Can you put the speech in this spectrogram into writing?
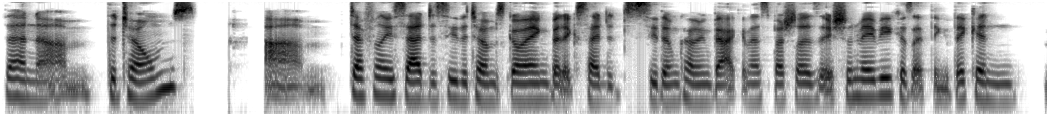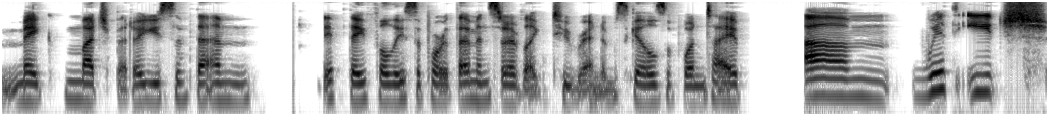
than um, the tomes. Um, definitely sad to see the tomes going, but excited to see them coming back in a specialization maybe because I think they can make much better use of them if they fully support them instead of like two random skills of one type. Um, with each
